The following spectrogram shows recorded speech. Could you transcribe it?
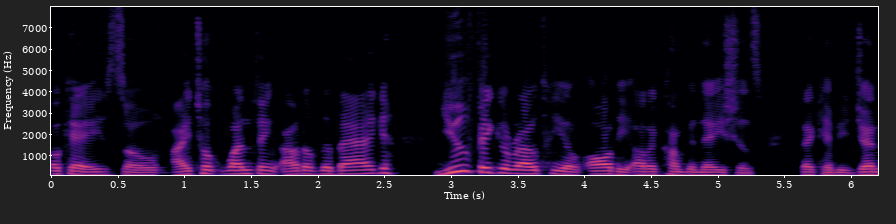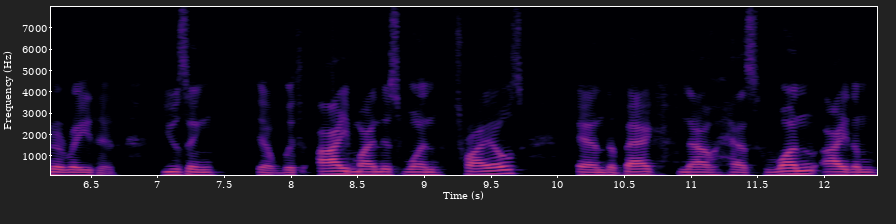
okay, so I took one thing out of the bag. You figure out you know all the other combinations that can be generated using you know, with i minus one trials, and the bag now has one item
